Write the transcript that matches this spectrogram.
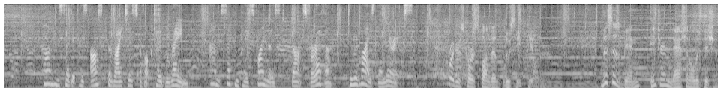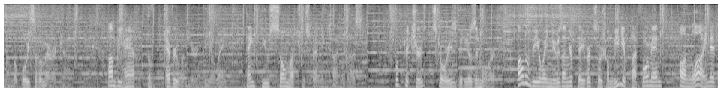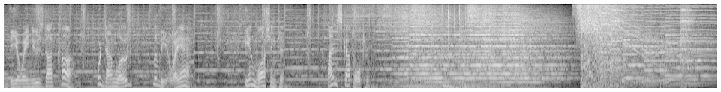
Kan has said it has asked the writers of October Rain and second place finalist Dance Forever to revise their lyrics. Reuters correspondent Lucy Fielder. This has been International Edition on the Voice of America. On behalf of everyone here at VOA, thank you so much for spending time with us. For pictures, stories, videos, and more, follow VOA News on your favorite social media platform and online at voanews.com or download the VOA app. In Washington, I'm Scott Walterman.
